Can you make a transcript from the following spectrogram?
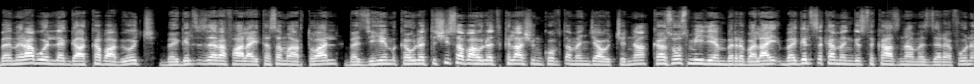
በምዕራብ ወለጋ አካባቢዎች በግልጽ ዘረፋ ላይ ተሰማርተዋል። በዚህም ከ2072 ክላሽንኮቭ ጠመንጃዎችና ከ3 ሚሊዮን ብር በላይ በግልጽ ከመንግስት ካዝና መዘረፉን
